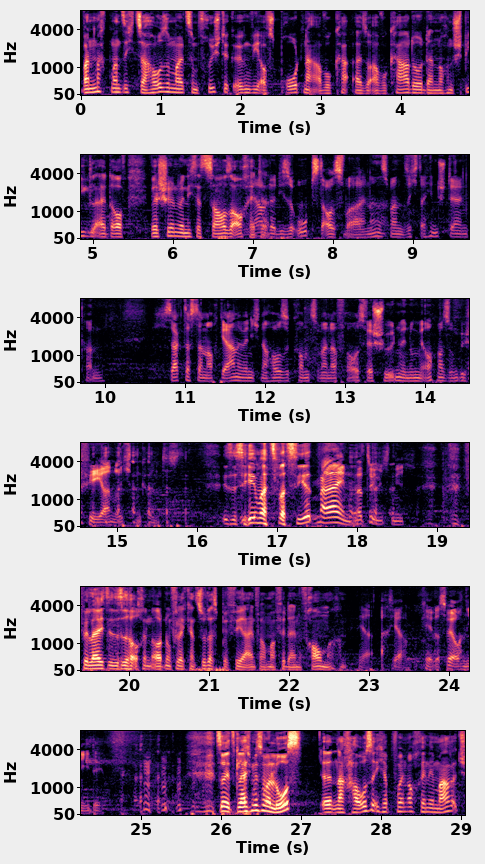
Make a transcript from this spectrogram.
wann macht man sich zu Hause mal zum Frühstück irgendwie aufs Brot eine Avoca also Avocado, dann noch ein Spiegelei drauf? Wäre schön, wenn ich das zu Hause auch hätte. Ja, oder diese Obstauswahl, ne? dass man sich da hinstellen kann. Ich sage das dann auch gerne, wenn ich nach Hause komme zu meiner Frau. Es wäre schön, wenn du mir auch mal so ein Buffet anrichten könntest. Ist es jemals passiert? Nein, natürlich nicht. Vielleicht ist es auch in Ordnung. Vielleicht kannst du das Buffet einfach mal für deine Frau machen. Ja, ach ja, okay, das wäre auch eine Idee. so, jetzt gleich müssen wir los äh, nach Hause. Ich habe vorhin auch René Maric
